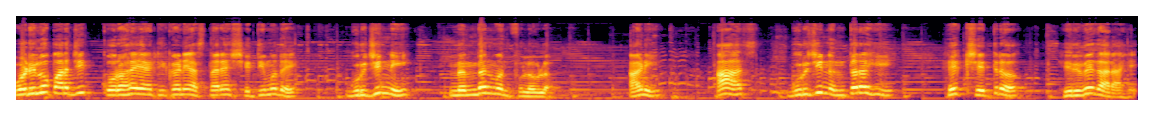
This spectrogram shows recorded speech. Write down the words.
वडिलोपार्जित कोराळे या ठिकाणी असणाऱ्या शेतीमध्ये गुरुजींनी नंदनवन फुलवलं. आणि आज गुरुजी नंतरही हे क्षेत्र हिरवेगार आहे.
